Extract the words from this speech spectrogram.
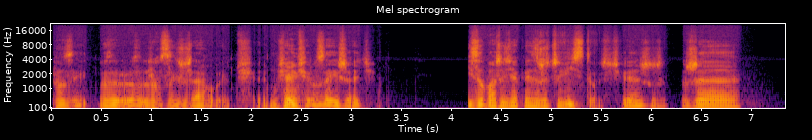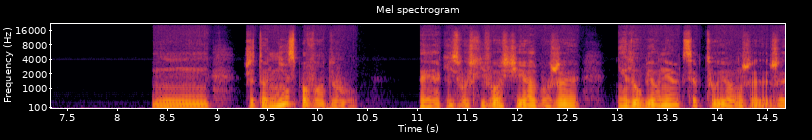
rozej, roz- rozejrzałem się, musiałem się rozejrzeć i zobaczyć, jaka jest rzeczywistość. Wiesz, że, mm, że to nie z powodu jakiejś złośliwości, albo że nie lubią, nie akceptują, że, że,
